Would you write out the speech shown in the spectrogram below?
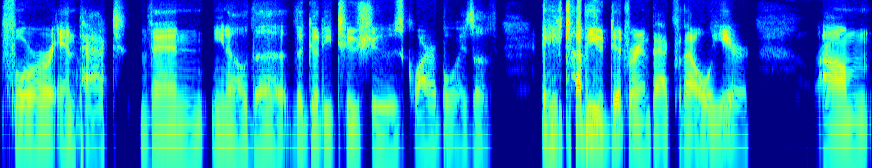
for Impact than you know the the goody two shoes choir boys of AEW did for Impact for that whole year. Um,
